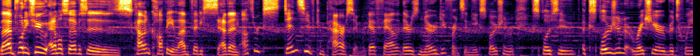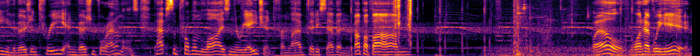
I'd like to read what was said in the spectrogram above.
Lab 42, Animal Services, carbon copy, Lab 37. After extensive comparison, we have found that there is no difference in the explosion explosive explosion ratio between the version 3 and version 4 animals. Perhaps the problem lies in the reagent from Lab 37. Bum, bum, bum. Well, what have we here?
